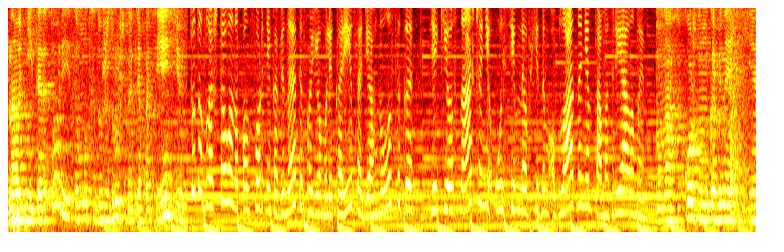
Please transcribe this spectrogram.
на одній території, тому це дуже зручно для пацієнтів. Тут облаштовано комфортні кабінети прийому лікарів та діагностики, які оснащені усім необхідним обладнанням та матеріалами. У нас в кожному кабінеті є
